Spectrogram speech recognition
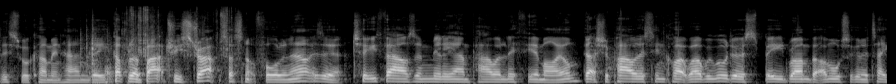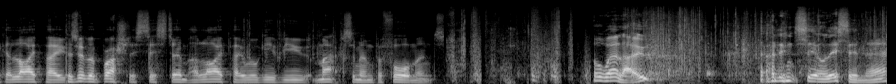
This will come in handy. A couple of battery straps, that's not falling out, is it? 2000 milliamp hour lithium ion. That should power this in quite well. We will do a speed run, but I'm also going to take a LiPo, because with a brushless system, a LiPo will give you maximum performance. Oh, hello. I didn't see all this in there.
